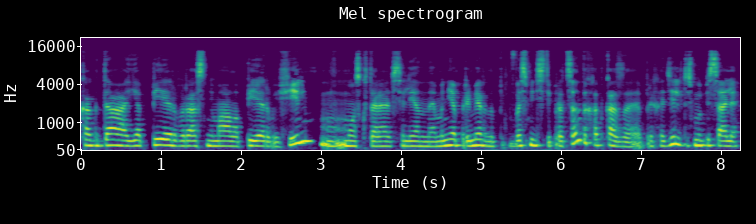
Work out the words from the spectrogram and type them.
когда я первый раз снимала первый фильм «Мозг. Вторая вселенная», мне примерно в 80% отказа приходили. То есть мы писали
